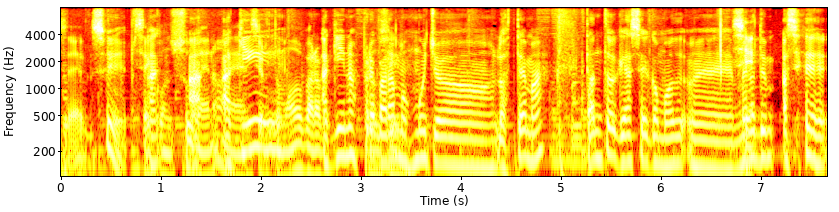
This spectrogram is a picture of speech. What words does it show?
se, Sí, se consume, a- ¿no? Aquí, en cierto modo para aquí nos preparamos producir. mucho los temas, tanto que hace como eh, Sí. menos de un- hace,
